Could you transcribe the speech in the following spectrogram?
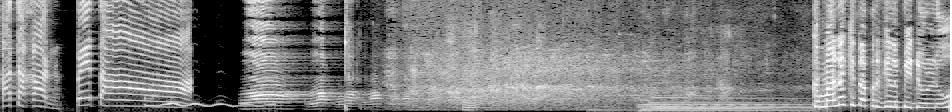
Katakan peta. Ke mana kita pergi lebih dulu?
